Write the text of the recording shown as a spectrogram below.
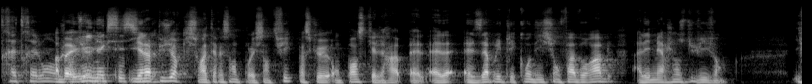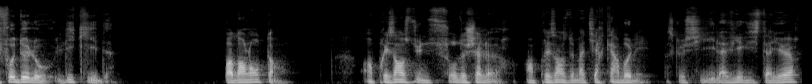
très très loin, ah bah, inaccessible. Il y en a plusieurs qui sont intéressantes pour les scientifiques parce qu'on pense qu'elles elles, elles abritent les conditions favorables à l'émergence du vivant. Il faut de l'eau liquide pendant longtemps, en présence d'une source de chaleur, en présence de matière carbonée, parce que si la vie existe ailleurs,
